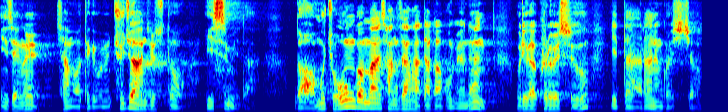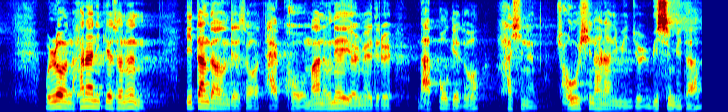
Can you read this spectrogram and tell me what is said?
인생을 참 어떻게 보면 주저앉을 수도 있습니다. 너무 좋은 것만 상상하다가 보면은 우리가 그럴 수 있다라는 것이죠. 물론 하나님께서는 이 땅 가운데서 달콤한 은혜의 열매들을 맛보게도 하시는 좋으신 하나님인 줄 믿습니다.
